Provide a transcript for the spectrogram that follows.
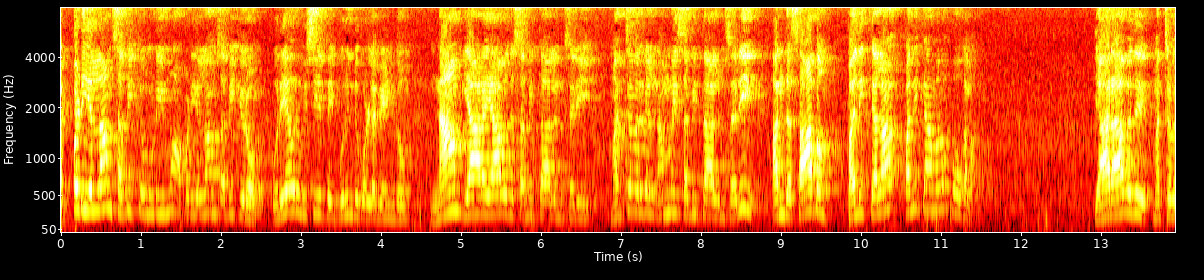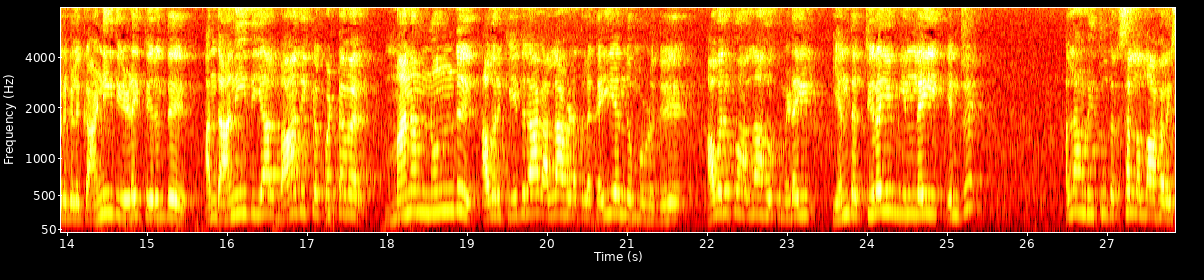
எப்படியெல்லாம் சபிக்க முடியுமோ அப்படியெல்லாம் சபிக்கிறோம். ஒரே ஒரு விஷயத்தை புரிந்து கொள்ள வேண்டும். நாம் யாரையாவது சபித்தாலும் சரி மற்றவர்கள் நம்மை சபித்தாலும் சரி அந்த சாபம் பலிக்கலாம் பலிக்காமலும் போகலாம். யாராவது மற்றவர்களுக்கு அநீதி இழைத்திருந்து அந்த அநீதியால் பாதிக்கப்பட்டவர் மனம் நொந்து அவருக்கு எதிராக அல்லாஹிடத்தில் கையேந்தும் பொழுது அவருக்கும் அல்லாஹுக்கும் இடையில் எந்த திரையும் இல்லை என்று அல்லாஹுடைய தூதர் சல்லாஹ் அலைஹி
